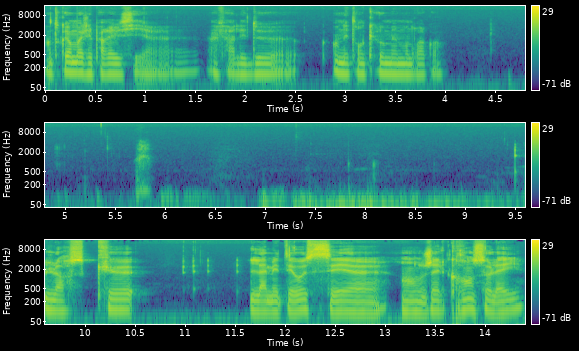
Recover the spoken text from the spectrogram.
en tout cas, moi, j'ai pas réussi à, à faire les deux en étant que au même endroit, quoi. lorsque la météo c'est euh, en gel grand soleil,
